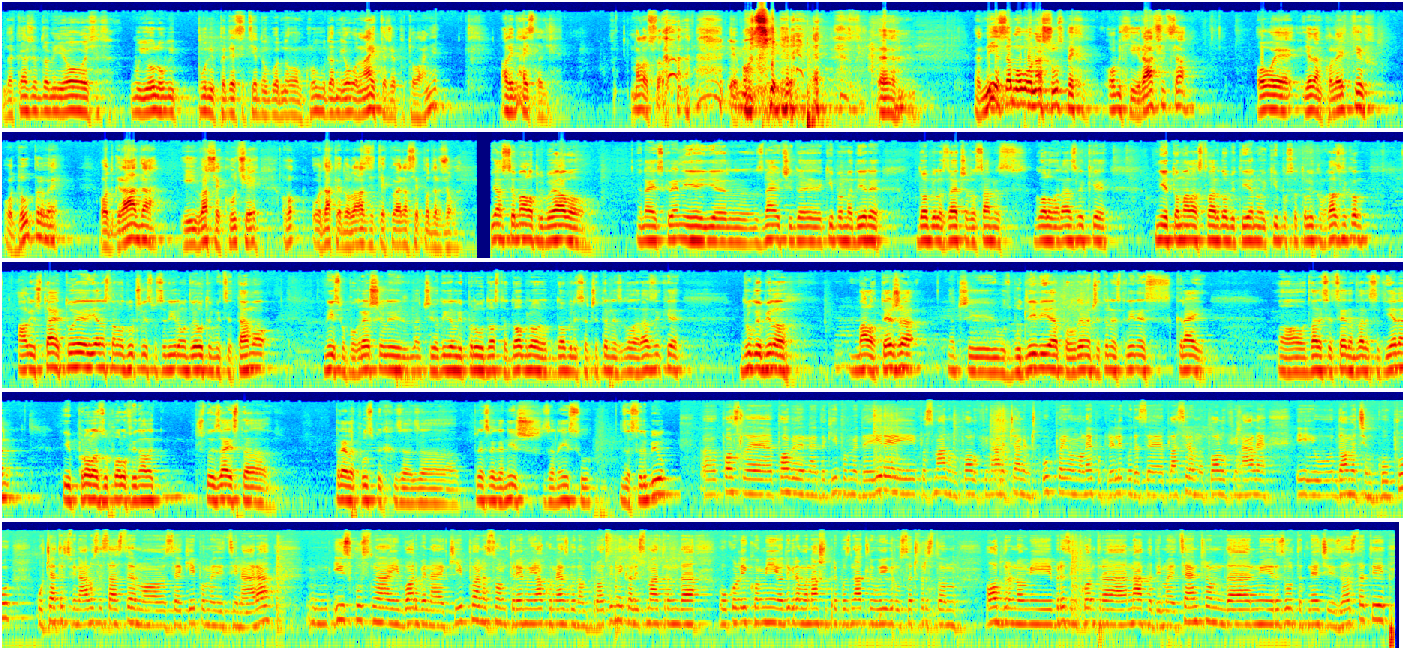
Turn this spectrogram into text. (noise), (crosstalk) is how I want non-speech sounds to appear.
da kažem da mi je ovo u julu mi puni 51 godinu u ovom klubu, da mi je ovo najteže putovanje, ali najslađe. Malo sam (laughs) emocije. (laughs) E, Nije samo ovo naš uspeh ovih igračica, ovo je jedan kolektiv od uprave, od grada i vaše kuće odakle dolazite koja nas je podržala. Ja sam se malo pribojavao najiskrenije jer znajući da je ekipa Madire dobila Zaječar 18 golova razlike, nije to mala stvar dobiti jednu ekipu sa tolikom razlikom, ali šta je, tu je, jednostavno odlučili smo se da igramo dve utakmice tamo, nismo pogrešili, znači odigrali prvu dosta dobro, dobili sa 14 gola razlike, druga je bila malo teža, znači uzbudljivija, polovreme 14-13, kraj 27-21 i prolaz u polufinale, što je zaista prelep uspeh za, za pre svega Niš, za Neisu, za Srbiju. Posle pobjede nad ekipom Medeire i plasmanom u polufinale Challenge kupa imamo lepu priliku da se plasiramo u polufinale i u domaćem kupu. U četvrtfinalu se sastavimo sa ekipom medicinara iskusna i borbena ekipa, na svom terenu jako nezgodan protivnik, ali smatram da ukoliko mi odigramo našu prepoznatljivu igru sa čvrstom odbranom i brzim kontra napadima i centrom, da ni rezultat neće izostati.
